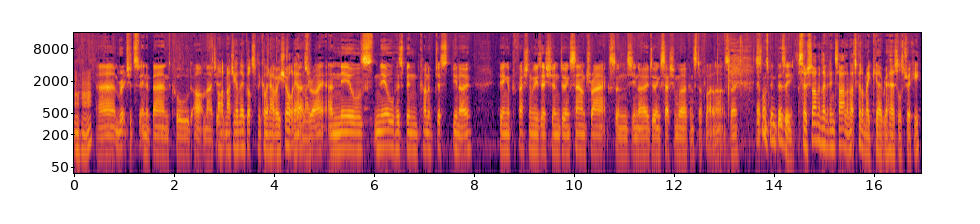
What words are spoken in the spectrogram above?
Mm-hmm. Um, Richard's in a band called Artmagic. Art Magic, they've got something coming out very shortly, haven't That's they? right. And Neil's Neil has been kind of just you know being a professional musician, doing soundtracks, and you know, doing session work and stuff like that. So everyone's been busy. So Simon living in Thailand, that's got to make uh, rehearsals tricky.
